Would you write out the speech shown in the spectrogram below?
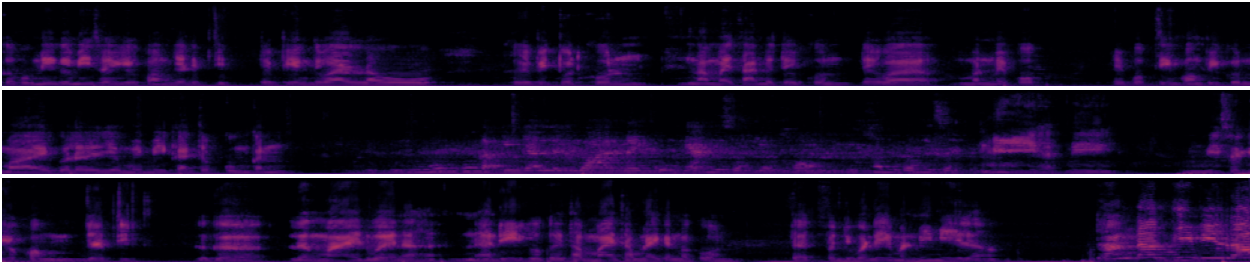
ก็พวกนี้ก็มีส่วนเกี่ยวข้องยาเสพติดแต่เพียงแต่ว่าเราเคยไปตรวจค้นนำหมายสารไปตรวจค้น แต่ว่ามันไม่พบไม่พบสิ่งของผิดกฎหมายก็เลยยังไม่มีการจับกลุ่มกัน ผู้กับยืนยันเลยว่า ในกลุ่มเนี้ยมีส่วนเกี่ยวข้องมีข้อมูลว่ามีส่วนเกี่ยวข้องมีฮะมีมีส่วนเกี่ยวข้องยาเสพติดแล้วก็เรื่องไม้ด้วยนะฮะอดีตก็เคยทำไม้ทำอะไรกันมาก่อน แต่ปัจจุบันนี้มันไม่มีแล้ว ทางด้านพี่วีระ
